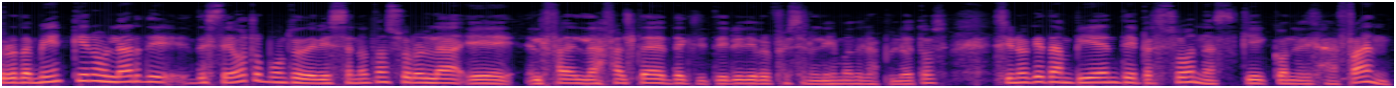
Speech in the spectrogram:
Pero también quiero hablar de, de este otro punto de vista, no tan solo la, eh, la falta de criterio y de profesionalismo de los pilotos, sino que también de personas que con el afán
